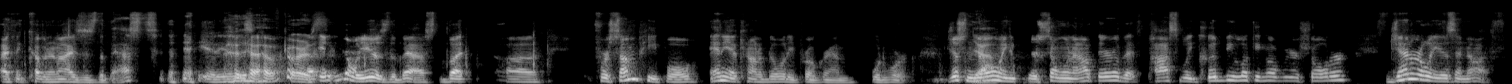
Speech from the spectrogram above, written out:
I think Covenant Eyes is the best. it is. yeah, of course. Uh, it really is the best. But uh, for some people, any accountability program would work. Just Yeah. knowing there's someone out there that possibly could be looking over your shoulder generally is enough.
